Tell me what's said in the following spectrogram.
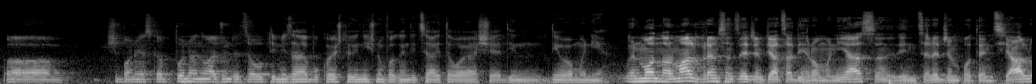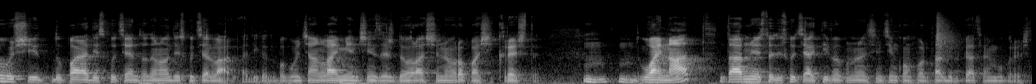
Uh, și bănuiesc că până nu ajungeți la optimizarea Bucureștiului, nici nu vă gândiți alte orașe din, din România. În mod normal vrem să înțelegem piața din România, să înțelegem potențialul și după aia discuția e întotdeauna o discuție largă. Adică, după cum ziceam, Lime e în 50 de orașe în Europa și crește. Mm-hmm. Why not? Dar nu este o discuție activă până ne simțim confortabil cu piața în București.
